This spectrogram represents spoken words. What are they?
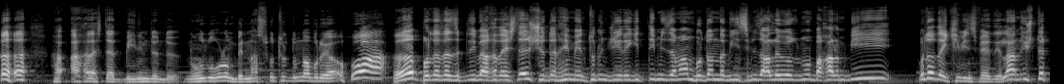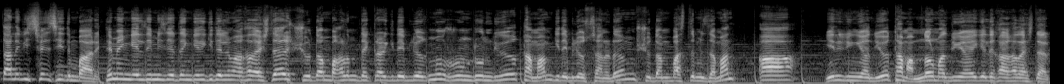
arkadaşlar beynim döndü. Ne oldu oğlum ben nasıl oturdum lan buraya? Hop burada da zıplayayım arkadaşlar. Şuradan hemen turuncu yere gittiğimiz zaman buradan da winsimizi alıyoruz mu bakalım bir. Burada da 2 wins verdi lan 3-4 tane wins verseydim bari. Hemen geldiğimiz yerden geri gidelim arkadaşlar. Şuradan bakalım tekrar gidebiliyoruz mu? Run run diyor. Tamam gidebiliyoruz sanırım. Şuradan bastığımız zaman. Aa Yeni dünya diyor. Tamam normal dünyaya geldik arkadaşlar.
